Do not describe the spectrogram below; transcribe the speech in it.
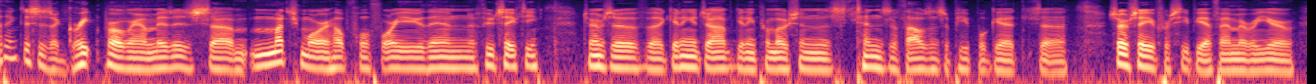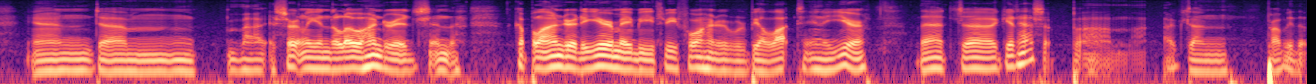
I think this is a great program. It is um, much more helpful for you than food safety in terms of uh, getting a job, getting promotions. Tens of thousands of people get uh, ServSafe for CPFM every year, and um, certainly in the low hundreds, and a couple of hundred a year, maybe three, four hundred would be a lot in a year that uh, get HACCP. Um, I've done probably the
